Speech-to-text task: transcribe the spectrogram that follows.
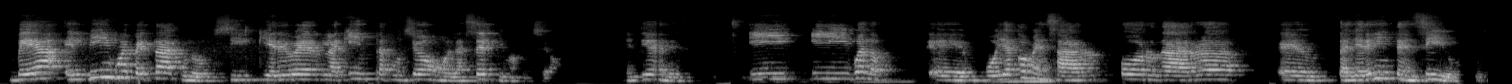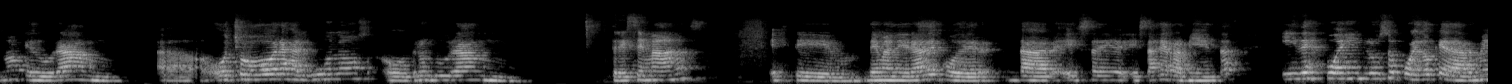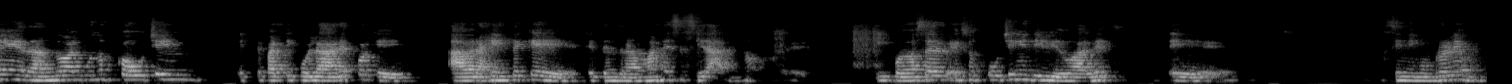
vea el mismo espectáculo si quiere ver la quinta función o la séptima función. ¿Entiendes? Y, bueno, eh, voy a comenzar por dar eh, talleres intensivos, ¿no? Que duran ocho horas algunos, otros duran tres semanas, este, de manera de poder dar esas herramientas. Y después incluso puedo quedarme dando algunos coaching este, particulares porque habrá gente que, que tendrá más necesidades, ¿no? y puedo hacer esos coaching individuales eh, sin ningún problema.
